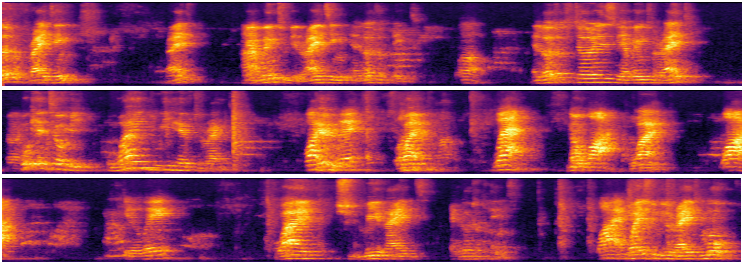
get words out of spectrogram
lot of writing, right? We are going to be writing a lot of things. 哦。A lot of stories we are going to write. Who can tell me why do we have to write? Why Yeah. do we? Why? When? No. No. Why? Why? Why? Do we? why should we write a lot of things? Why? Why should you write more?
